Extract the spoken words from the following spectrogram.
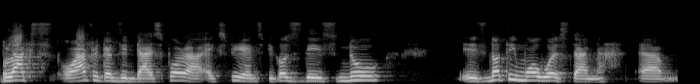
blacks or Africans in diaspora experience because there's no, is nothing more worse than um,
